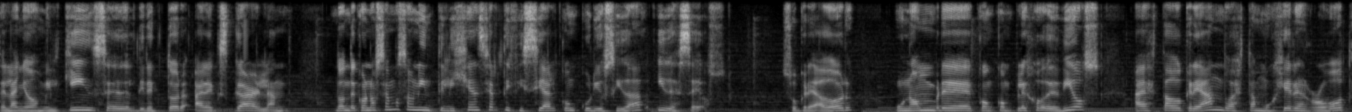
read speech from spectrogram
del año 2015, del director Alex Garland, donde conocemos a una inteligencia artificial con curiosidad y deseos. Su creador, un hombre con complejo de Dios, ha estado creando a estas mujeres robot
